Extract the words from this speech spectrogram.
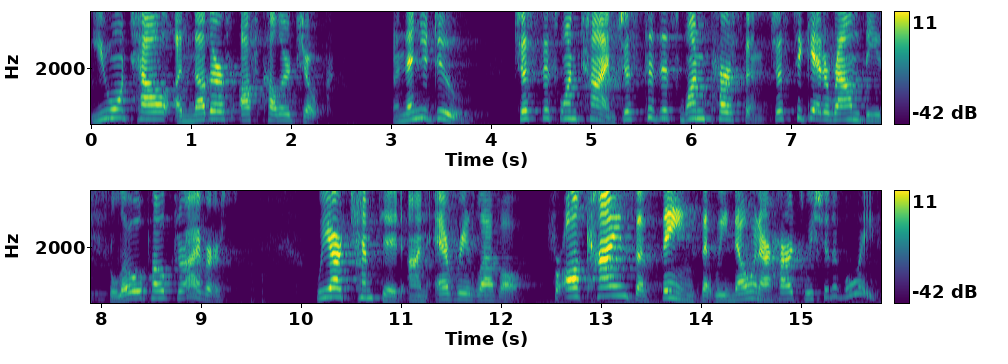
You won't tell another off color joke. And then you do, just this one time, just to this one person, just to get around these slowpoke drivers. We are tempted on every level for all kinds of things that we know in our hearts we should avoid.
